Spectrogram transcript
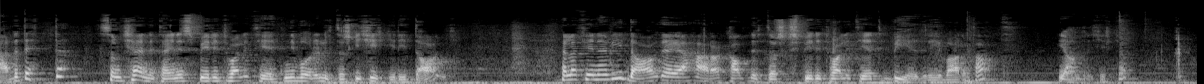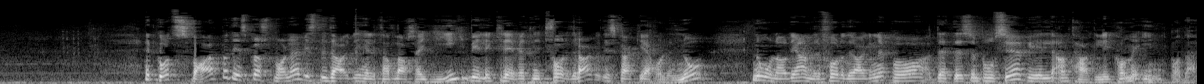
Er det dette som kjennetegner spiritualiteten i våre lutherske kirker i dag? Eller finner vi i dag det jeg her har kalt luthersk spiritualitet bedre ivaretatt i andre kirker? Et godt svar på det spørsmålet, hvis det da i det hele tatt lar seg gi, ville kreve et nytt foredrag, og det skal ikke jeg holde nå. Noen av de andre foredragene på dette symposiet vil antagelig komme inn på det.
